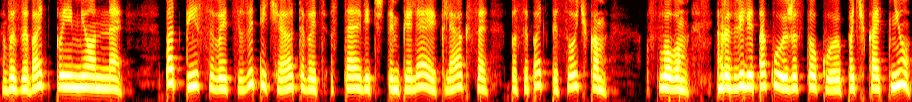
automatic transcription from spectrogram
вызывать поименно, подписывать, запечатывать, ставить штемпеля и кляксы, посыпать песочком. Словом, развели такую жестокую почкотню,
